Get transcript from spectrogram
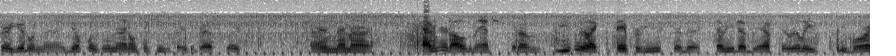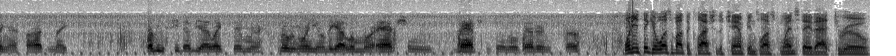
very good one. Uh, Yokozuna, I don't think he's a very good wrestler. And then uh, I haven't heard all of the matches, but um usually like the pay per views for the WWF, they're really pretty boring. I thought, and like WCW, I like them a little bit more. You know, they got a little more action, matches are a little better and stuff. What do you think it was about the Clash of the Champions last Wednesday that drew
